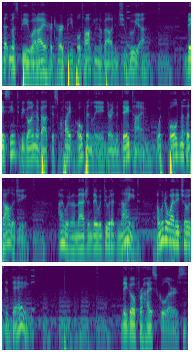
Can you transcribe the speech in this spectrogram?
That must be what I had heard people talking about in Shibuya. They seem to be going about this quite openly during the daytime. What bold methodology. I would have imagined they would do it at night. I wonder why they chose the day. They go for high schoolers.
